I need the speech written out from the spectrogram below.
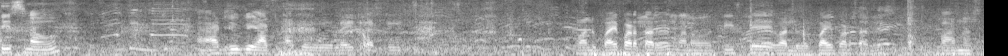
తీస్తున్నాము. అటు చూపి అటు అటు లైట్ అటు వాళ్ళు భయపడతారు. మనం తీస్తే వాళ్ళు భయపడతారు. ఫారినర్స్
